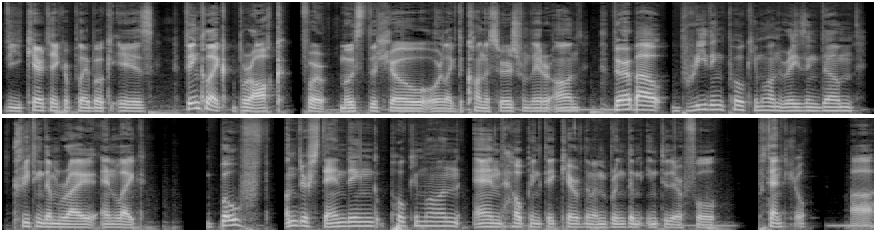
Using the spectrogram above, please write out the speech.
The Caretaker playbook is think like Brock for most of the show, or like the connoisseurs from later on. They're about breeding Pokemon, raising them, treating them right, and like both understanding Pokemon and helping take care of them and bring them into their full potential. Uh,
